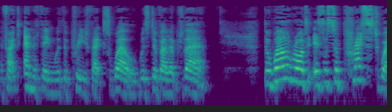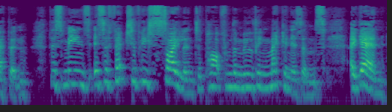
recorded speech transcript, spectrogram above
In fact, anything with the prefix well was developed there. The Welrod is a suppressed weapon. This means it's effectively silent apart from the moving mechanisms. Again,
